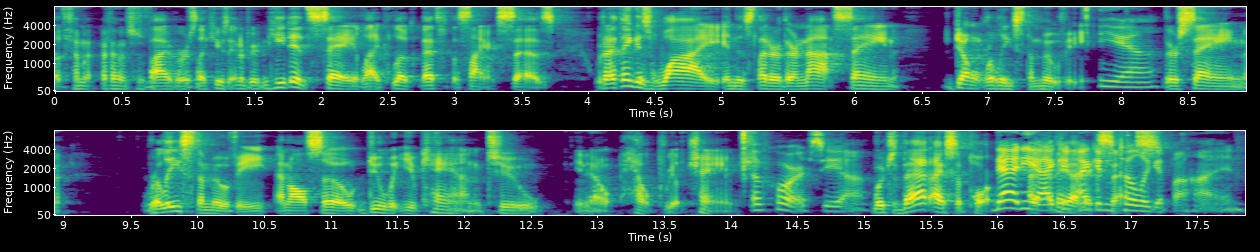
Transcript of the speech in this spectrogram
of fem- survivors, like he was interviewed and he did say like, look, that's what the science says, which I think is why in this letter they're not saying don't release the movie. yeah. They're saying release the movie and also do what you can to you know help real change. Of course, yeah. Which that I support. That yeah, I, think can I can totally get behind.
